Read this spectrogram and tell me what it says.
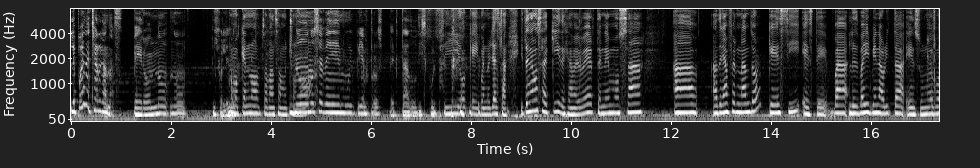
Le pueden echar ganas, pero no, no, híjole, Como no. que no se avanza mucho. No, no se ve muy bien prospectado, disculpa. Sí, ok, bueno, ya está. Y tenemos aquí, déjame ver, tenemos a, a Adrián Fernando, que sí, este, va, les va a ir bien ahorita en su nuevo,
